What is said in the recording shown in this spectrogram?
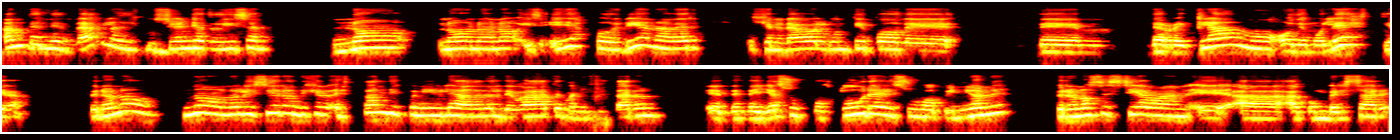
antes de dar la discusión ya te dicen, no, no, no, no, y ellas podrían haber generado algún tipo de, de, de reclamo o de molestia, pero no, no, no lo hicieron, dijeron, están disponibles a dar el debate, manifestaron eh, desde ya sus posturas y sus opiniones, pero no se cierran eh, a, conversar,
